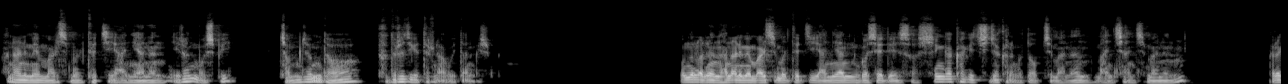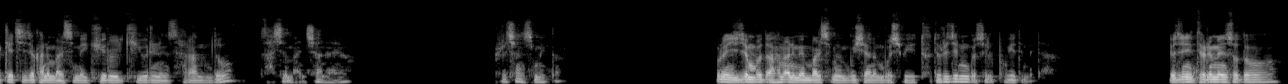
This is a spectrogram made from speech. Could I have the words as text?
하나님의 말씀을 듣지 아니하는 이런 모습이 점점 더 두드러지게 드러나고 있다는 것입니다. 오늘날은 하나님의 말씀을 듣지 아니한 것에 대해서 심각하게 지적하는 것도 없지만은 많지 않지만은 그렇게 지적하는 말씀에 귀를 기울이는 사람도 사실 많지 않아요. 그렇지 않습니까? 우리는 이전보다 하나님의 말씀을 무시하는 모습이 두드러지는 것을 보게 됩니다. 여전히 들으면서도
